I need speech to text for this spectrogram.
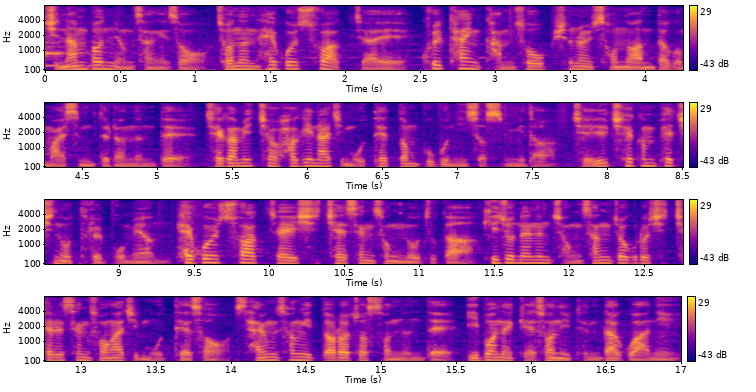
지난번 영상에서 저는 해골 수학자의 쿨타임 감소 옵션을 선호한다고 말씀드렸는데 제가 미처 확인하지 못했던 부분이 있었습니다. 제일 최근 패치 노트를 보면 해골 수학자의 시체 생성 노드가 기존에는 정상적으로 시체를 생성하지 못해서 사용성이 떨어졌었는데 이번에 개선이 된다고 하니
